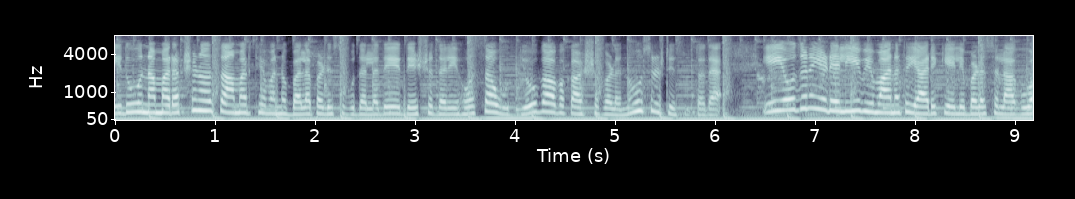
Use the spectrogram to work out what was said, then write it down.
ಇದು ನಮ್ಮ ರಕ್ಷಣಾ ಸಾಮರ್ಥ್ಯವನ್ನು ಬಲಪಡಿಸುವುದಲ್ಲದೆ ದೇಶದಲ್ಲಿ ಹೊಸ ಉದ್ಯೋಗಾವಕಾಶಗಳನ್ನು ಸೃಷ್ಟಿಸುತ್ತದೆ. ಈ ಯೋಜನೆಯಡಿಯಲ್ಲಿ ವಿಮಾನ ತಯಾರಿಕೆಯಲ್ಲಿ ಬಳಸಲಾಗುವ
